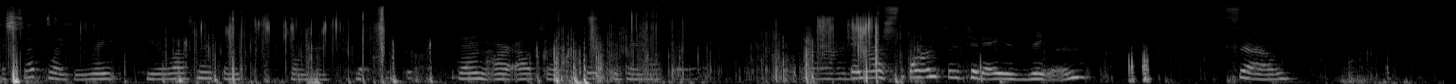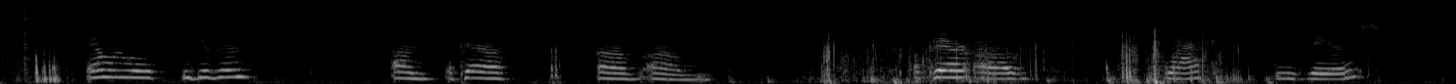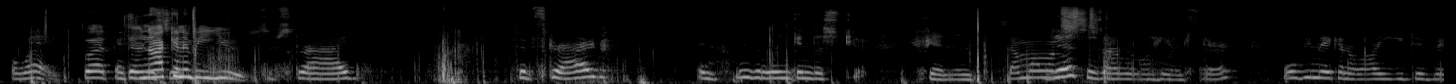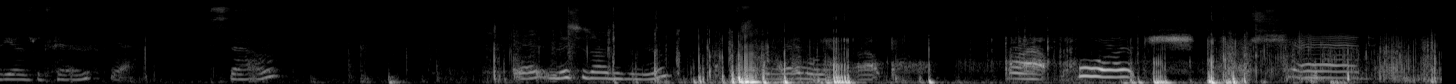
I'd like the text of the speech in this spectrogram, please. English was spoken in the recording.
I slept like right here last night. Then, um, then our outside porch is right out there. And, And our sponsor today is Vans. So, and we will be given um, a pair of, of um, a pair of black these Vans away. but If they're not going to be used. Subscribe, subscribe, and leave a link in the description. And Someone wants This is our little hamster. We'll be making a lot of YouTube videos with him. Yeah. So, and this is our living room. And then we have our, our out porch, our shed.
